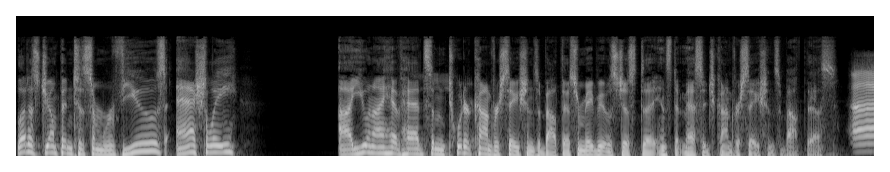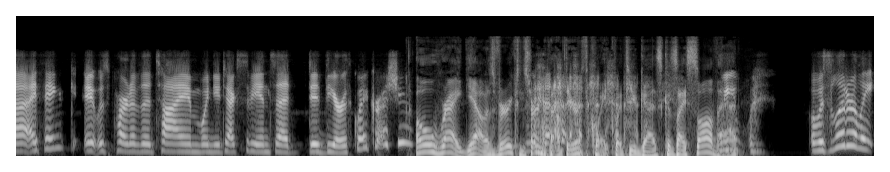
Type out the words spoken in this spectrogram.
Let us jump into some reviews. Ashley, uh, you and I have had some Twitter conversations about this, or maybe it was just uh, instant message conversations about this. Uh, I think it was part of the time when you texted me and said, "Did the earthquake crush you?" Oh, right. Yeah, I was very concerned about the earthquake with you guys because I saw that. We, I was literally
